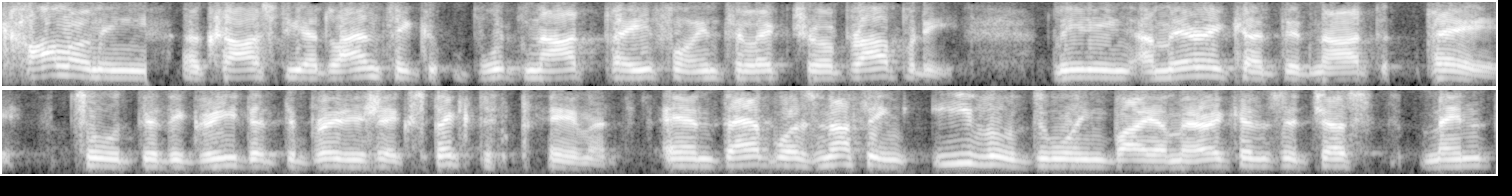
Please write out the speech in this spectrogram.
colony across the Atlantic would not pay for intellectual property, meaning America did not pay to the degree that the British expected payment. And that was nothing evil doing by Americans. It just meant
